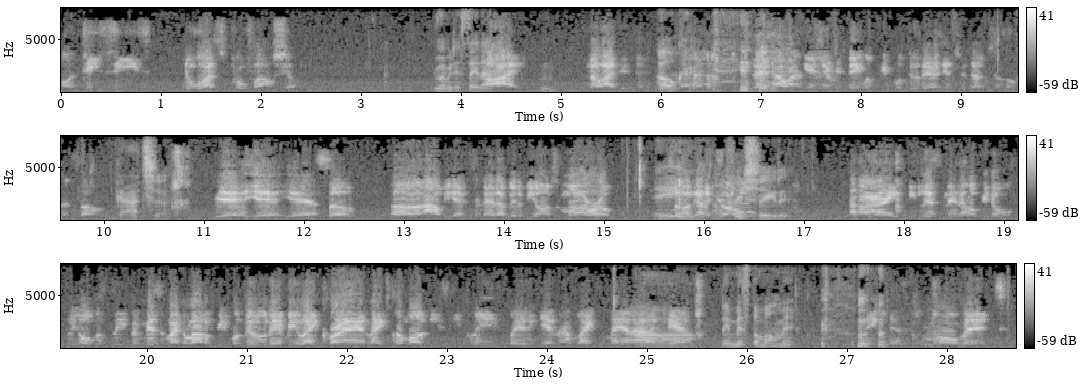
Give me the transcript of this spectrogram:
on DC's New Artist Profile Show. You want me to say that? right. Mhm. No, I didn't. Okay. That's how I end everything when people do their introductions on that song. Gotcha. Yeah, yeah, yeah. So uh, I'll be editing that up. It'll be on tomorrow. Hey, So I gotta go. appreciate it. All right, be listening. I hope you don't sleep, oversleep and miss it like a lot of people do. They be like crying, like, "Come on, DC, please play it again." I'm like, man, I Aw, can't. they missed the moment. Take this moment.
